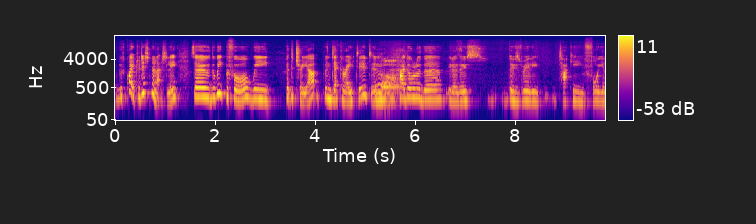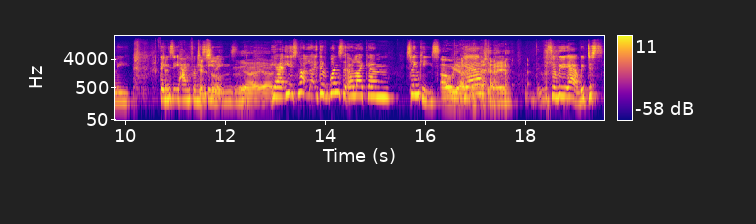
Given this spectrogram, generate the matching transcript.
it was quite traditional, actually. So the week before, we put the tree up and decorated and oh. had all of the, you know, those those really tacky, foily things that you hang from Tinsel. the ceilings. Yeah, yeah. Yeah, it's not like the ones that are like um slinkies. Oh yeah, yeah so we yeah we just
